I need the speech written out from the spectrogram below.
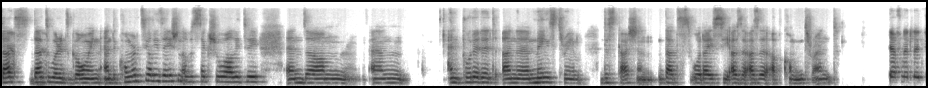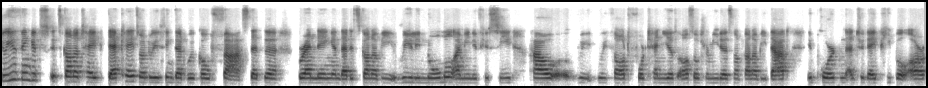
that's yeah. that's where it's going and the commercialization of the sexuality and um and and put it in a mainstream discussion. That's what i see as a as an upcoming trend. Definitely. Do you think it's it's gonna take decades or do you think that will go fast that the branding and that it's gonna be really normal? I mean if you see how we, we thought for 10 years our social media is not gonna be that important and today people are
